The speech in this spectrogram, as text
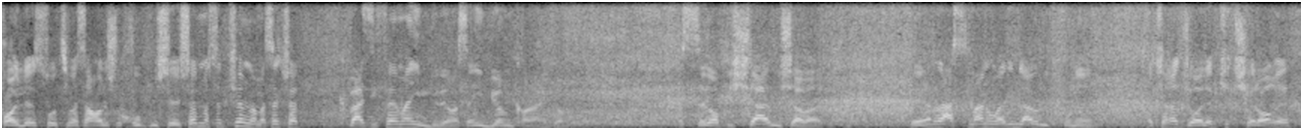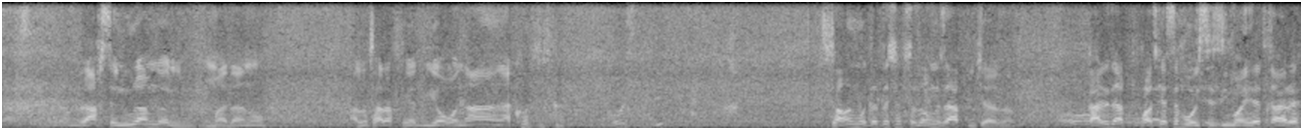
فایل صوتی مثلا حالشون خوب میشه. شاید مثلا چه می‌دونم مثلا شاید وظیفه من این بوده. مثلا این بیام این کار انجام صدا بیشتر می‌شود. دقیقا رسما اومدیم لب رودخونه. و چقدر جالب که چراغ رقص نور هم داریم. اومدن و الان طرف میاد میگه آقا نه نکنید. همین مدت داشتم صدامون رو ضبط می‌کردم. قراره در پادکست وایس زیمایهت قراره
